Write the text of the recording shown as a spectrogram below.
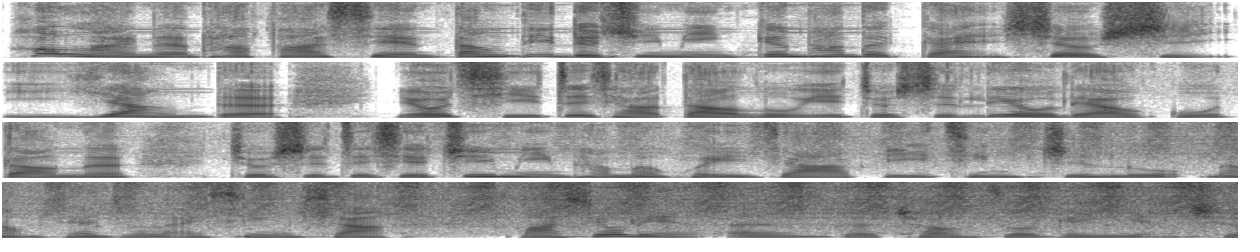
后来呢，他发现当地的居民跟他的感受是一样的，尤其这条道路，也就是六寮古道呢，就是这些居民他们回家必经之路。那我们现在就来欣赏马修·连恩的创作跟演出。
